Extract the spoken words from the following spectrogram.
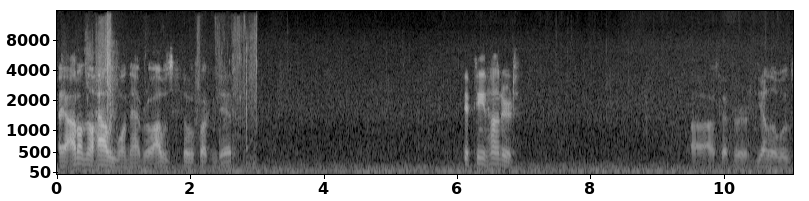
Hey, I don't know how we won that, bro. I was so fucking dead. 1500. Uh, except for yellow was.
